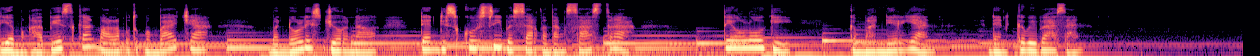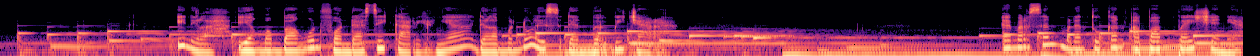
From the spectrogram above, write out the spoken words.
Dia menghabiskan malam untuk membaca, menulis jurnal, dan diskusi besar tentang sastra, teologi, kemandirian, dan kebebasan. Inilah yang membangun fondasi karirnya dalam menulis dan berbicara. Emerson menentukan apa passionnya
